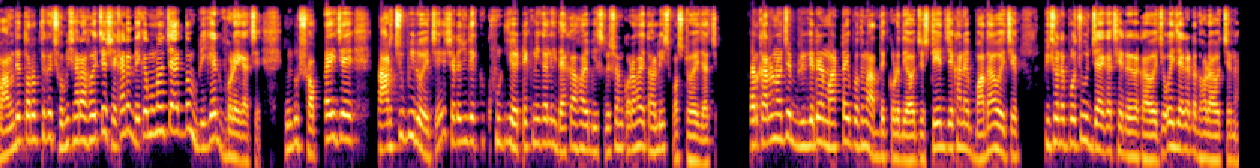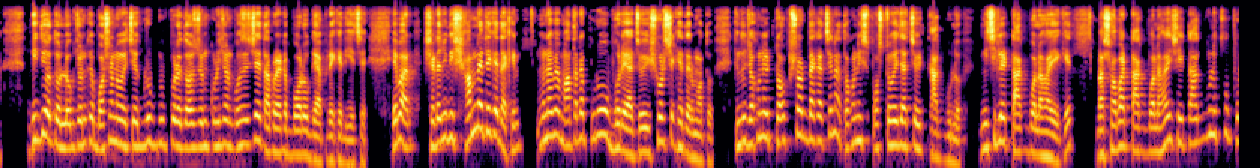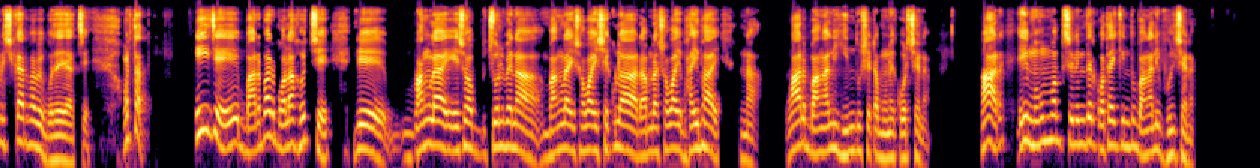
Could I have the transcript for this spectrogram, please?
বামেদের তরফ থেকে ছবি ছাড়া হয়েছে, সেখানে দেখে মনে হচ্ছে একদম ব্রিগেড ভরে গেছে। কিন্তু সবটাই যে কারচুপি রয়েছে, সেটা যদি একটু খুঁটিয়ে টেকনিক্যালি দেখা হয়, বিশ্লেষণ করা হয়, তাহলেই স্পষ্ট হয়ে যাচ্ছে। তার কারণ হচ্ছে ব্রিগেডের মাঠটাই প্রথমে অর্ধেক করে দেওয়া হচ্ছে স্টেজ যেখানে বাঁধা হয়েছে, পিছনে প্রচুর জায়গা ছেড়ে রাখা হয়েছে, ওই জায়গাটা ধরা হচ্ছে না। দ্বিতীয়ত, লোকজনকে বসানো হয়েছে গ্রুপ গ্রুপ করে দশজন, কুড়ি জন বসেছে, তারপর একটা বড় গ্যাপ রেখে দিয়েছে। এবার সেটা যদি সামনে থেকে দেখেন, মনে হবে মাথাটা পুরো ভরে আছে ওই সর্ষে ক্ষেতের মতো। কিন্তু যখন ওই টপ শট দেখাচ্ছে না, তখনই স্পষ্ট হয়ে যাচ্ছে ওই টাকগুলো। মিছিলের টাক বলা হয় একে, বা সবার টাক বলা হয়, সেই টাকগুলো খুব পরিষ্কারভাবে বোঝা যাচ্ছে। অর্থাৎ এই যে বারবার বলা হচ্ছে যে বাংলায় এসব চলবে না, বাংলায় সবাই সেকুলার, আমরা সবাই ভাই ভাই, না, আর বাঙালি হিন্দু সেটা মনে করছে না। আর এই মোহাম্মদ সেলিমদের কথাই কিন্তু বাঙালি ভুলছে না।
